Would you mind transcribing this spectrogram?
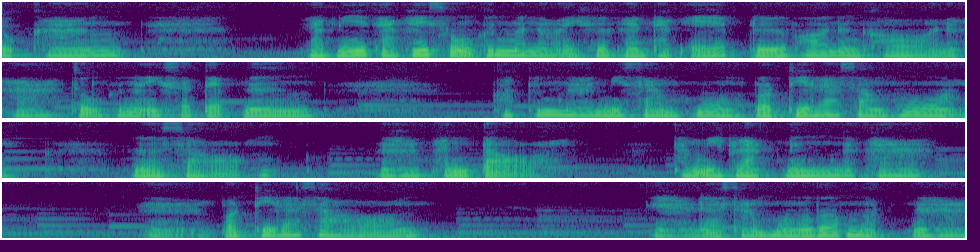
ทุกครั้ง หลักนี้ถักให้สูงขึ้นมาหน่อยคือการถัก F หรือพอหนึ่งคอนะคะ สูงขึ้นมาอีกสเต็ปหนึ่ง ก็ขึ้นมามีสามห่วง ปลดทีละสองห่วง เหลือสองนะคะพันต่อทำอีกหลักหนึ่งนะคะปลดทีละสองเหลือสามห่วงรวบหมดนะคะ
